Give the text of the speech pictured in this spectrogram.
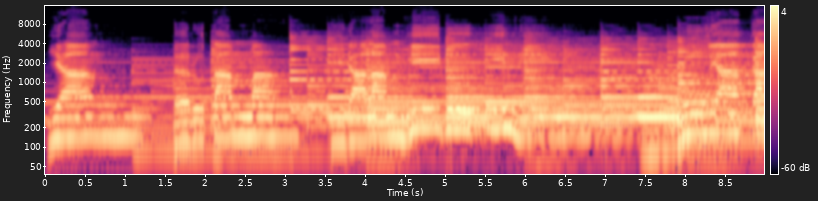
Yang terutama di dalam hidup ini memuliakan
